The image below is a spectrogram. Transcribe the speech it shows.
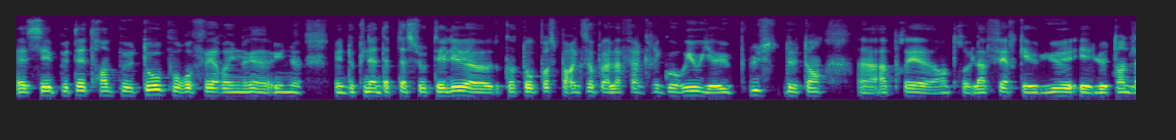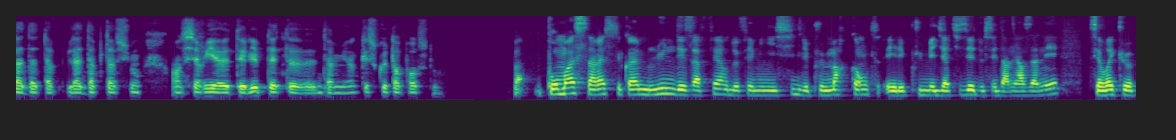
euh, c'est peut-être un peu tôt pour faire une, une, une, adaptation télé Quand on pense par exemple à l'affaire Grégory, où il y a eu plus de temps après entre l'affaire qui a eu lieu et le temps de l'adaptation en série télé, peut-être Damien, qu'est-ce que tu en penses toi? Bah, pour moi, ça reste quand même l'une des affaires de féminicide les plus marquantes et les plus médiatisées de ces dernières années. C'est vrai que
